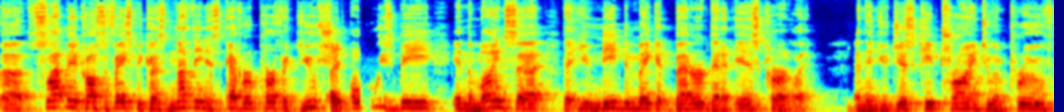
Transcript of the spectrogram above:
uh, slap me across the face because nothing is ever perfect. You should right. always be in the mindset that you need to make it better than it is currently. And then you just keep trying to improve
